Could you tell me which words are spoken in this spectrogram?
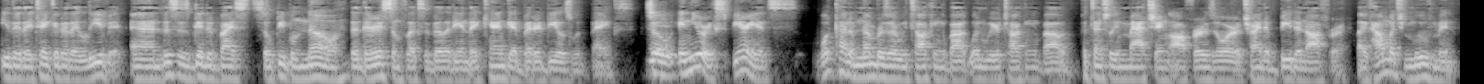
Either they take it or they leave it. And this is good advice so people know that there is some flexibility and they can get better deals with banks. So, in your experience, what kind of numbers are we talking about when we're talking about potentially matching offers or trying to beat an offer? Like, how much movement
